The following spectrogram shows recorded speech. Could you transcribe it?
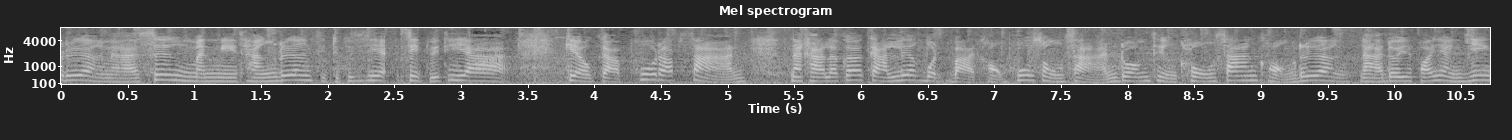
เรื่องนะคะ ซึ่งมันมีทั้งเรื่องจิตวิทยาจิตวิทยาเกี่ยวกับผู้รับสารนะคะ แล้วก็การเลือกบทบาทของผู้ส่งสารรวมถึงโครงสร้างของเรื่องนะคะโดยเฉพาะอย่างยิ่ง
